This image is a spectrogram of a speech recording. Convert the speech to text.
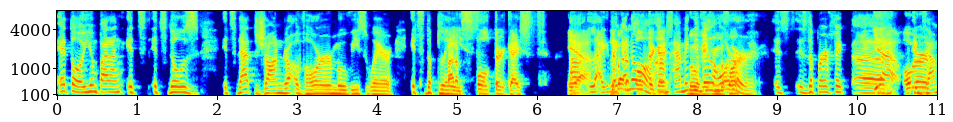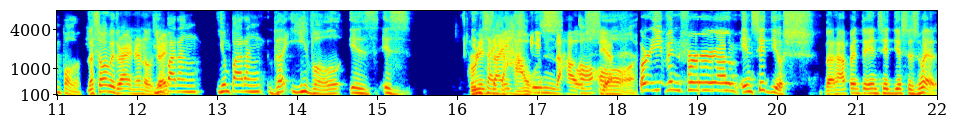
ito yung parang it's it's those it's that genre of horror movies where it's the Parang place poltergeist. Uh, Yeah. like Di like ba ano um, Amityville horror is is the perfect uh, Yeah, or- example That's the one with Ryan Reynolds, yung right? parang yung parang the evil is is inside the Resides house. in the house, Oo. yeah. Or even for um, Insidious. That happened to Insidious as well.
